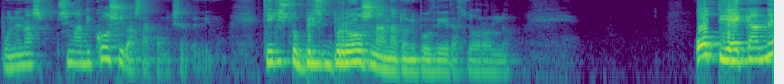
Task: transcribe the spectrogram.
που είναι ένας σημαντικός ήρωα στα κόμιξ, ρε παιδί μου. Και έχει τον Chris Brosnan να τον υποδίεται αυτό το ρόλο. Ό,τι έκανε,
